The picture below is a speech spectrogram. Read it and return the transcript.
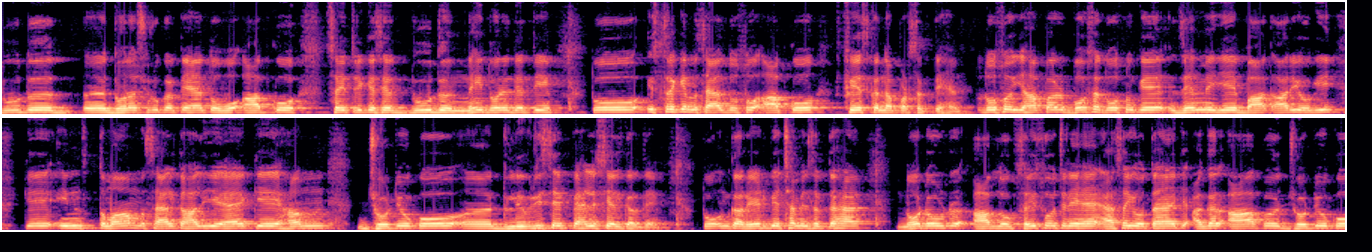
दूध धोना शुरू करते हैं तो वो आपको सही तरीके से दूध नहीं धोने देती। तो इस तरह के मसाइल दोस्तों आपको फेस करना पड़ सकते हैं। तो दोस्तों, यहाँ पर बहुत से दोस्तों के जहन में ये बात आ रही होगी कि इन तमाम मसाइल का हाल ये है कि हम झोटियों को डिलीवरी से पहले सेल कर दें तो उनका रेट भी अच्छा मिल सकता है। नो डाउट, आप लोग सही सोच रहे हैं। ऐसा ही होता है कि अगर आप झोटियों को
